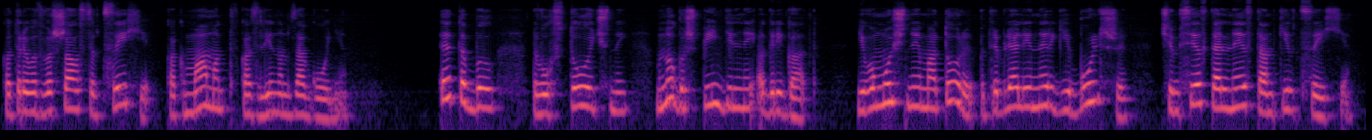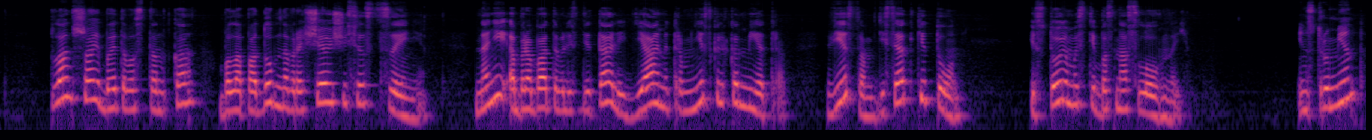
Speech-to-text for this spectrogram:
который возвышался в цехе, как мамонт в козлином загоне. Это был двухстоечный, многошпиндельный агрегат – его мощные моторы потребляли энергии больше, чем все остальные станки в цехе. План шайбы этого станка была подобна вращающейся сцене. На ней обрабатывались детали диаметром несколько метров, весом десятки тонн и стоимости баснословной. Инструмент,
